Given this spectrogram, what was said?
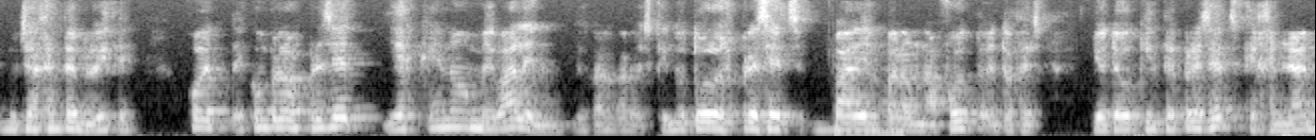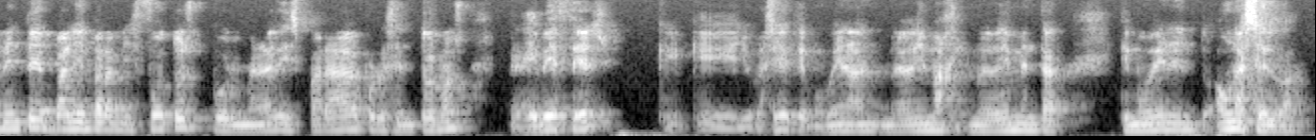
mucha gente me lo dice, joder, te compro los presets y es que no me valen. claro, claro, es que no todos los presets valen para una foto. Entonces, yo tengo 15 presets que generalmente valen para mis fotos por manera de disparar, por los entornos, pero hay veces que, yo qué sé, que me voy, a, me, voy a inventar, que me voy a una selva.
